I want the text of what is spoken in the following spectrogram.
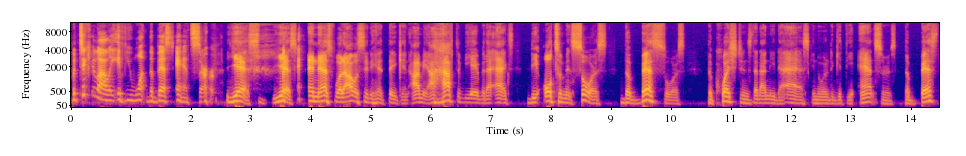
particularly if you want the best answer. Yes, yes. and that's what I was sitting here thinking. I mean, I have to be able to ask the ultimate source, the best source, the questions that I need to ask in order to get the answers, the best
